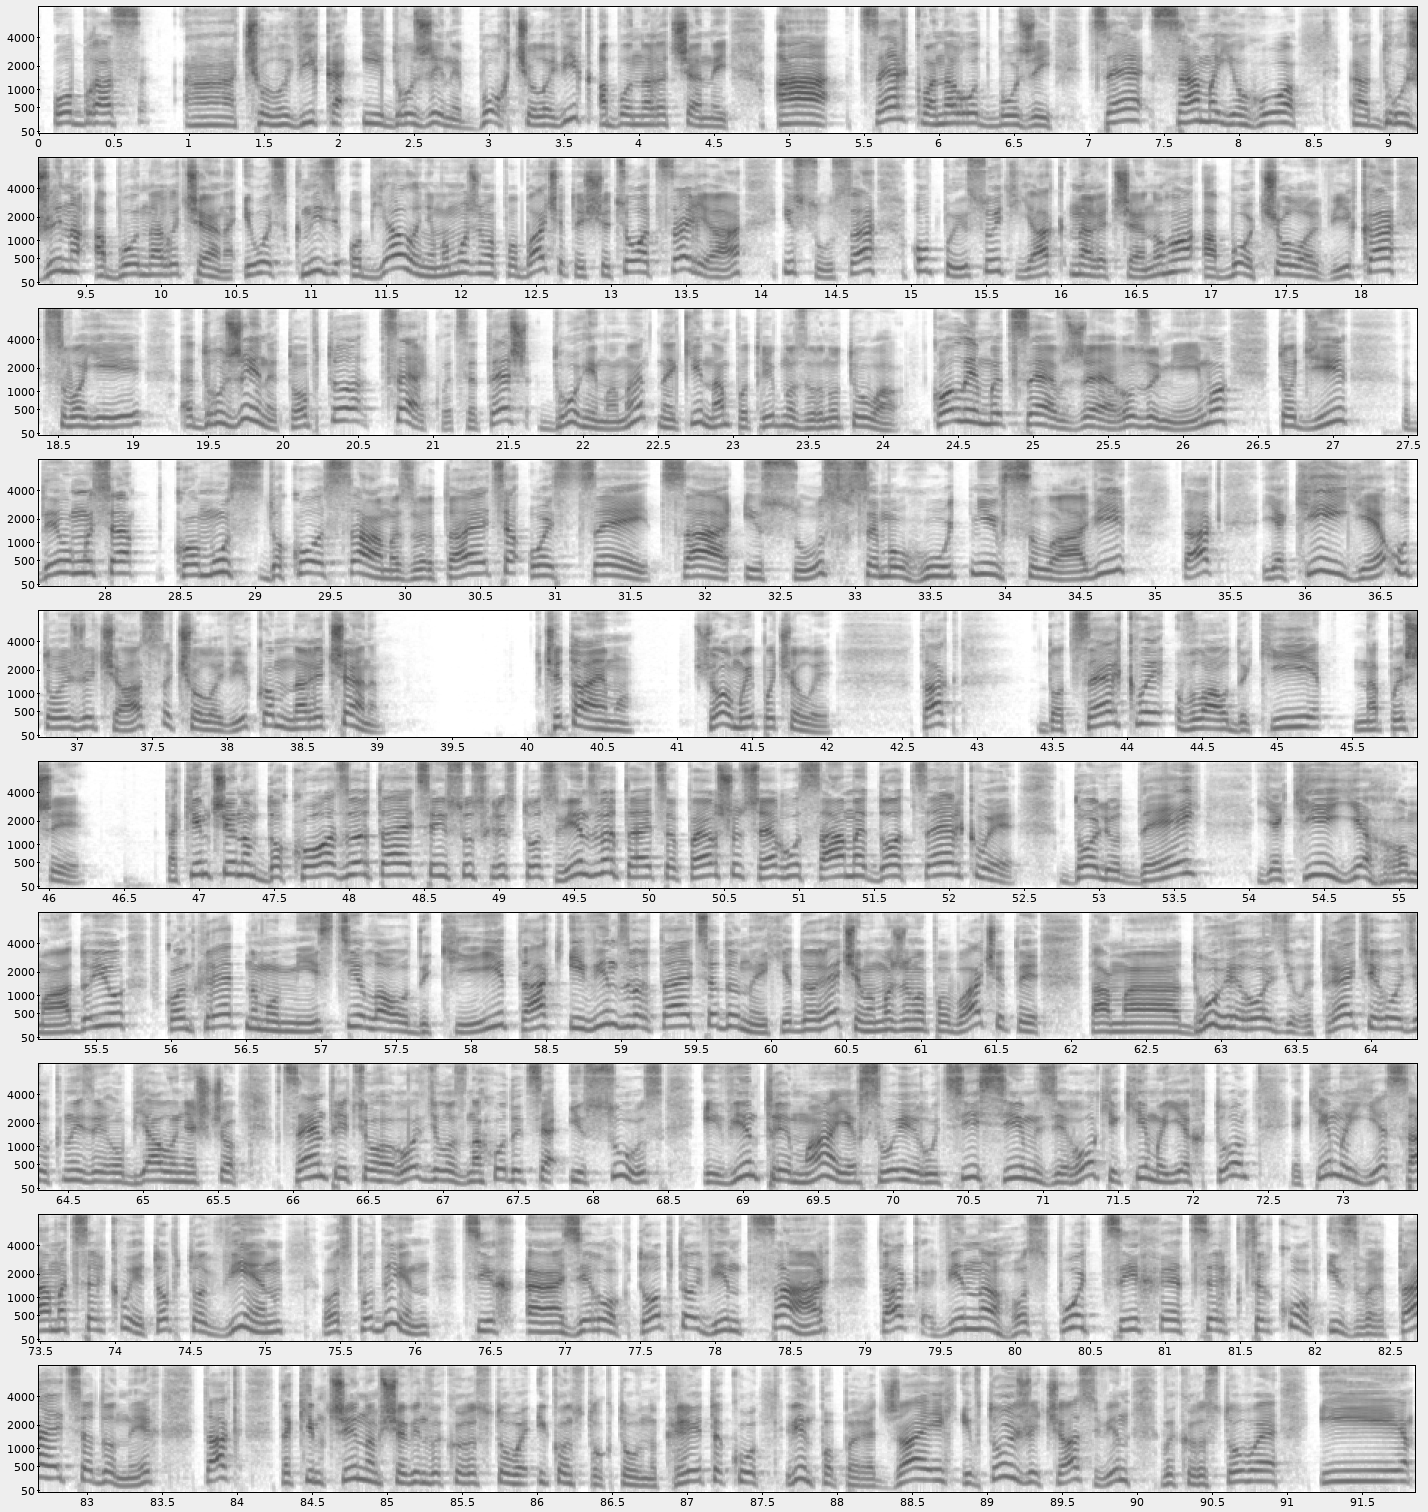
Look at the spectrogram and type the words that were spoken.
образ а, чоловіка і дружини, Бог чоловік або наречений, а церква, народ Божий, це саме його а, дружина або наречена. І ось в книзі об'явлення ми можемо побачити, що цього царя Ісуса описують як нареченого або чоловіка своєї е, дружини, тобто церкви. Це теж другий момент, на який нам потрібно звернути увагу. Коли ми це вже розуміємо, тоді дивимося, кому до кого саме звертається ось цей цар Ісус, всемогутній в славі, так, який є у той же час чоловіком нареченим. Читаємо, що ми почали. Так, до церкви в Лаодикії напиши. Таким чином, до кого звертається Ісус Христос? Він звертається в першу чергу саме до церкви, до людей, які є громадою в конкретному місті Лаодикії, так і він звертається до них. І до речі, ми можемо побачити там е, другий розділ і третій розділ книзі об'явлення, що в центрі цього розділу знаходиться Ісус, і він тримає в своїй руці сім зірок, якими є хто, якими є саме церкви. Тобто він господин цих е, зірок, тобто він цар, так він Господь цих е, церков і звертається до них так таким чином, що він використовує і конструктивну критику, він попереджає їх, і в той же час він використовує і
